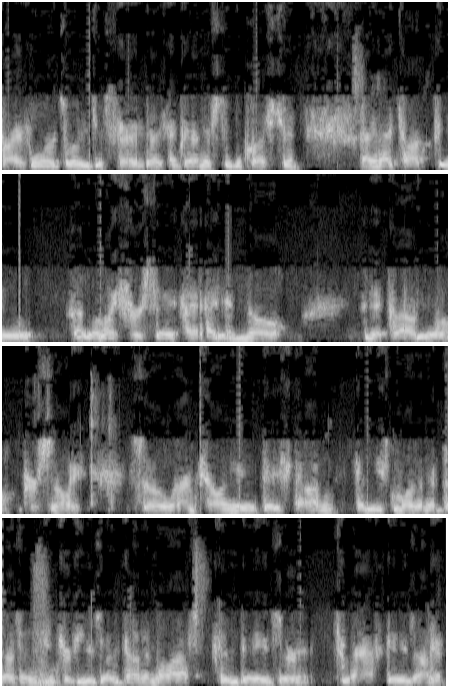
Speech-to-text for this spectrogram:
five words of what you just said, but I think I understood the question. I mean, I talked to, uh, well, let me first say, I, I didn't know Zé Claudio personally. So what I'm telling you based on at least more than a dozen interviews I've done in the last three days or two and a half days on it.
